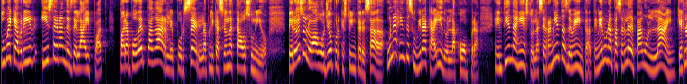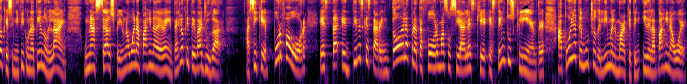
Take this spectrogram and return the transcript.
Tuve que abrir Instagram desde el iPad para poder pagarle por ser la aplicación de Estados Unidos. Pero eso lo hago yo porque estoy interesada. Una gente se hubiera caído en la compra. Entiendan esto, las herramientas de venta, tener una pasarela de pago online, que es lo que significa una tienda online, una sales page, una buena página de venta, es lo que te va a ayudar Así que, por favor, eh, tienes que estar en todas las plataformas sociales que estén tus clientes. Apóyate mucho del email marketing y de la página web,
